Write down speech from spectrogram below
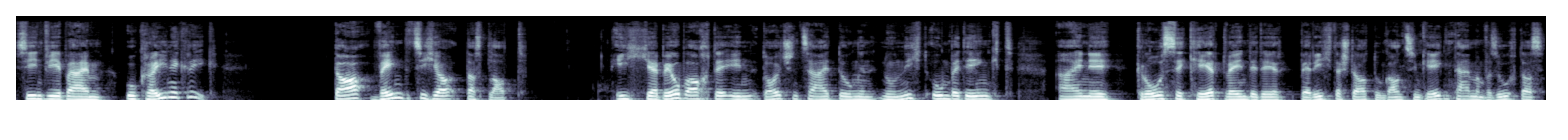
sind wir beim Ukraine-Krieg. Da wendet sich ja das Blatt. Ich äh, beobachte in deutschen Zeitungen nun nicht unbedingt eine große Kehrtwende der Berichterstattung. Ganz im Gegenteil, man versucht das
